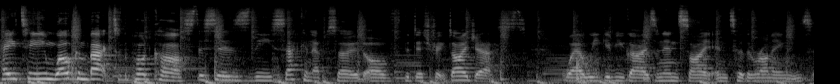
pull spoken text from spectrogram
Hey team, welcome back to the podcast. This is the second episode of the District Digest, where we give you guys an insight into the runnings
